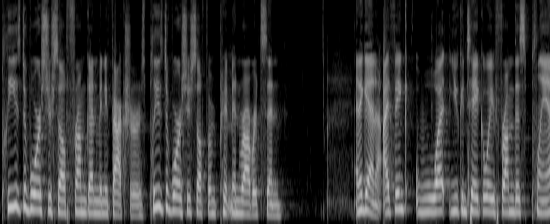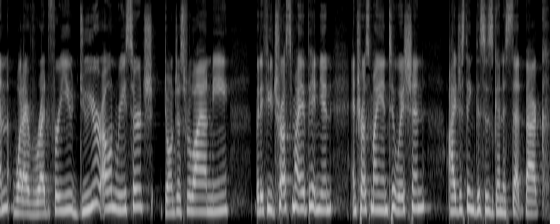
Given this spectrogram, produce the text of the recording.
please divorce yourself from gun manufacturers. Please divorce yourself from Pittman Robertson. And again, I think what you can take away from this plan, what I've read for you, do your own research. Don't just rely on me. But if you trust my opinion and trust my intuition, I just think this is going to set back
